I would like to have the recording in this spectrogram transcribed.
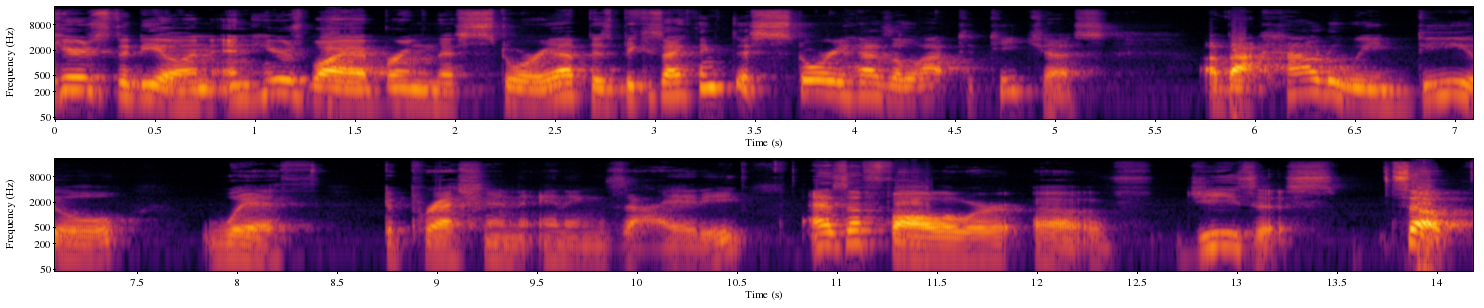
here's the deal, and, and here's why I bring this story up is because I think this story has a lot to teach us about how do we deal with depression and anxiety as a follower of Jesus. So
